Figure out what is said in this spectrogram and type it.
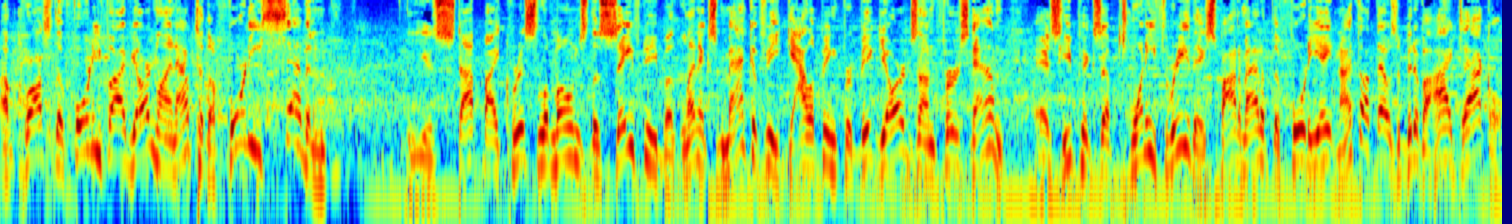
across the 45 yard line out to the 47. He is stopped by Chris Lammons, the safety, but Lennox McAfee galloping for big yards on first down as he picks up 23. They spot him out at the 48, and I thought that was a bit of a high tackle.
